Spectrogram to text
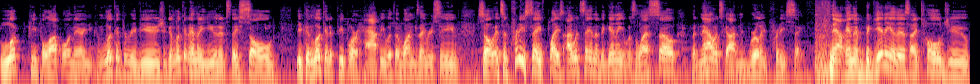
look people up on there. You can look at the reviews. You can look at how many units they sold. You can look at if people are happy with the ones they received. So it's a pretty safe place. I would say in the beginning it was less so but now it's gotten really pretty safe. Now in the beginning of this I told you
